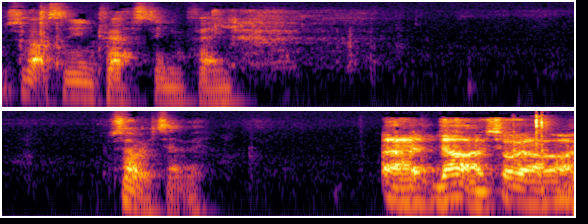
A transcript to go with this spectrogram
so that's an interesting thing. Sorry, Terry. Uh, no, sorry, I,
